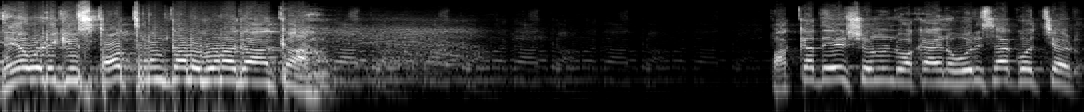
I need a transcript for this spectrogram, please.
దేవుడికి స్తోత్రం కలుగునగాక. పక్క దేశం నుండి ఒక ఆయన ఒరిసాకు వచ్చాడు.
